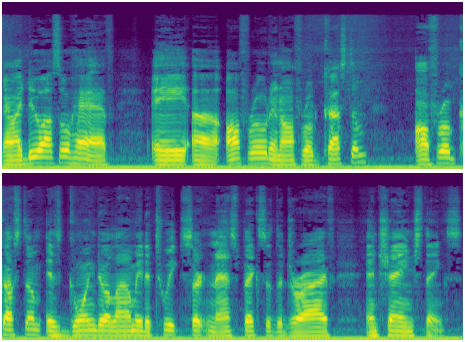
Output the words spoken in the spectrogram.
Now I do also have a uh, off-road and off-road custom. Off-road custom is going to allow me to tweak certain aspects of the drive and change things.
